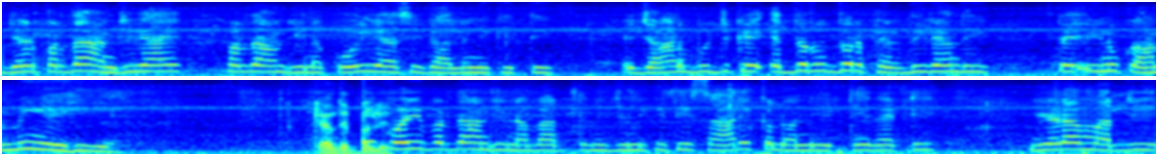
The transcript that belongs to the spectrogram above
ਜਿਹੜੇ ਪ੍ਰਧਾਨ ਜੀ ਆਏ ਪ੍ਰਧਾਨ ਜੀ ਨੇ ਕੋਈ ਐਸੀ ਗੱਲ ਨਹੀਂ ਕੀਤੀ। ਇਹ ਜਾਣ ਬੁੱਝ ਕੇ ਇੱਧਰ ਉੱਧਰ ਫਿਰਦੀ ਰਹਿੰਦੀ ਤੇ ਇਹਨੂੰ ਕੰਮ ਹੀ ਇਹੀ ਹੈ। ਕਹਿੰਦੇ ਇਹ ਪੁਲਿਸ ਕੋਈ ਪ੍ਰਧਾਨ ਜੀ ਨਾਲ ਬਦਤਮੀਜ਼ੀ ਨਹੀਂ ਕੀਤੀ ਸਾਰੇ ਕਲੋਨੀ ਇੱਥੇ ਬੈਠੀ। ਜਿਹੜਾ ਮਰਜ਼ੀ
